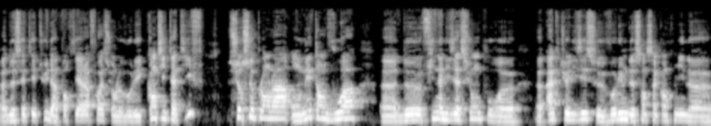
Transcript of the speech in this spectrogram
de cette étude a porté à la fois sur le volet quantitatif. Sur ce plan-là, on est en voie euh, de finalisation pour euh, euh, actualiser ce volume de 150 000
